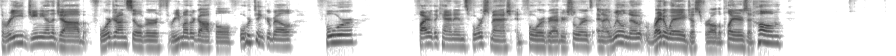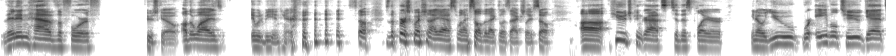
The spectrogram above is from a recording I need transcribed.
three Genie on the Job, four John Silver, three Mother Gothel, four Tinkerbell, four Fire the Cannons, four Smash, and four Grab Your Swords. And I will note right away, just for all the players at home, they didn't have the fourth Kuzco. Otherwise, it would be in here. so it's the first question I asked when I saw the deck list, actually. So uh huge congrats to this player. You know, you were able to get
